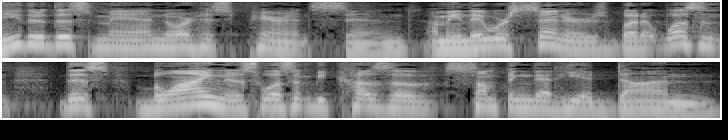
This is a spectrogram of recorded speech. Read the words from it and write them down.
Neither this man nor his parents sinned. I mean, they were sinners, but it wasn't, this blindness wasn't because of something that he had done.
